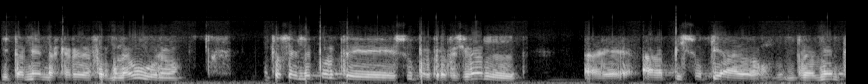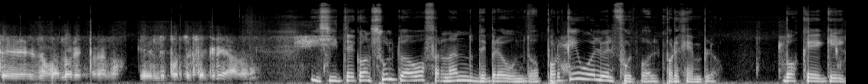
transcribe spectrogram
y también las carreras de Fórmula 1. Entonces el deporte súper profesional eh, ha pisoteado realmente los valores para los que el deporte fue creado. Y si te consulto a vos, Fernando, te pregunto, ¿por qué vuelve el fútbol, por ejemplo? ¿Vos qué, qué,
